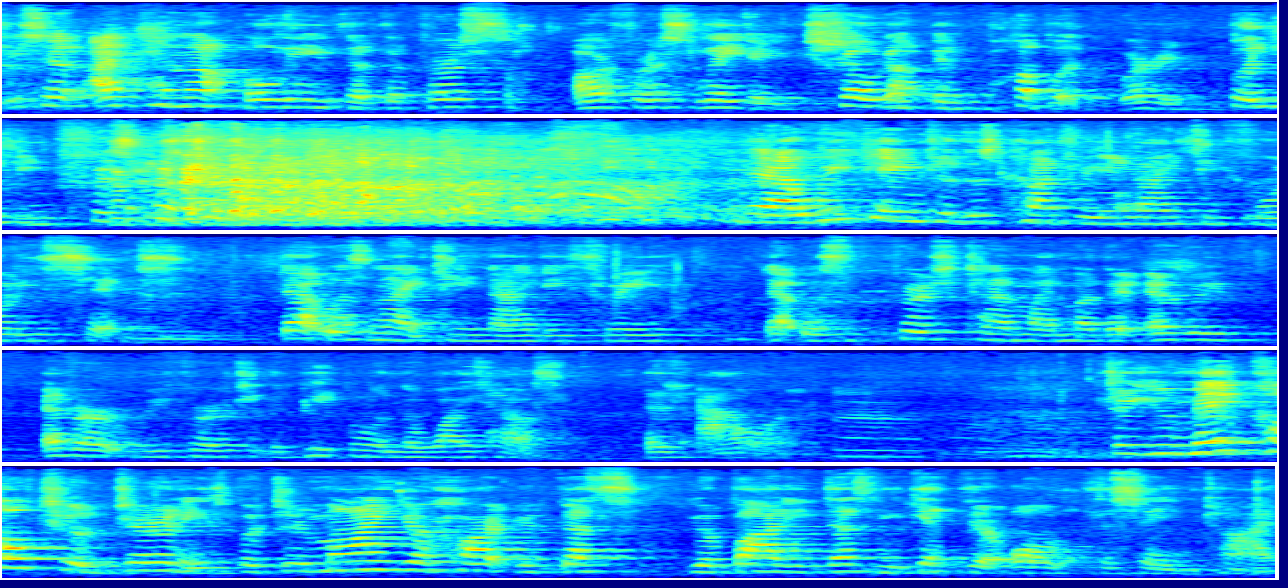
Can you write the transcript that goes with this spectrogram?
She said, I cannot believe that the first, our first lady showed up in public wearing blinking Christmas tree lights. now, we came to this country in 1946. That was 1993. That was the first time my mother ever, ever referred to the people in the White House as our. So you make cultural journeys, but your mind, your heart, your guts, your body doesn't get there all at the same time.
